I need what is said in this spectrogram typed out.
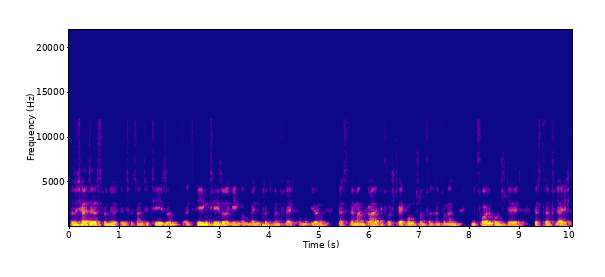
Also ich halte das für eine interessante These. Als Gegenthese oder Gegenargument könnte man vielleicht formulieren, dass wenn man gerade die Vollstreckung schon von Anfang an in den Vordergrund stellt, dass dann vielleicht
